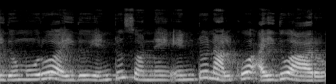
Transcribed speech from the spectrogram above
ಐದು ಮೂರು ಐದು ಎಂಟು ಸೊನ್ನೆ ಎಂಟು ನಾಲ್ಕು ಐದು ಆರು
